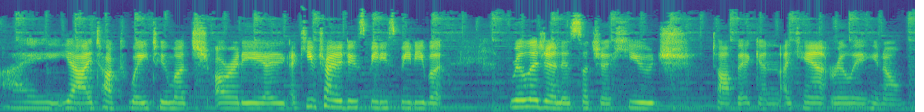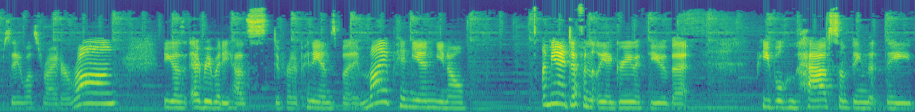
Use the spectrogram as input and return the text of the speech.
I, yeah, I talked way too much already. I, I keep trying to do speedy, speedy, but religion is such a huge topic and I can't really, you know, say what's right or wrong because everybody has different opinions. But in my opinion, you know, I mean, I definitely agree with you that people who have something that they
